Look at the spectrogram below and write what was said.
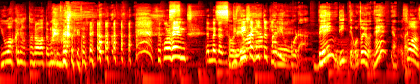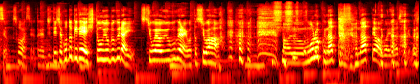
弱くなったなと思いましたけどね。そこら辺なんか自転車ごときで。ほら便利ってことよねやっぱり。そうなんですよ。そうなんですよ。だから自転車ごときで人を呼ぶぐらい父親を呼ぶぐらい私は、あの脆くなったんだなっては思いましたけどね、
